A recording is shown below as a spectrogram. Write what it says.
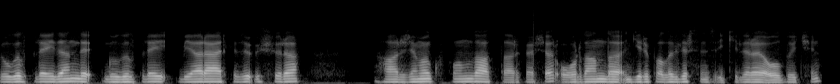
Google Play'den de Google Play bir ara herkese 3 lira harcama kuponu da attı arkadaşlar. Oradan da girip alabilirsiniz 2 lira olduğu için.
